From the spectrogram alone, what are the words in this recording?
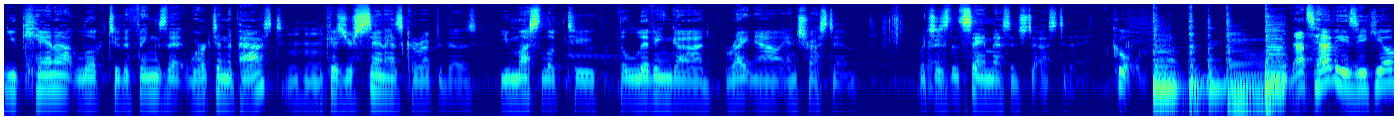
you cannot look to the things that worked in the past mm-hmm. because your sin has corrupted those. You must look to the living God right now and trust Him, which is the same message to us today. Cool. That's heavy, Ezekiel.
